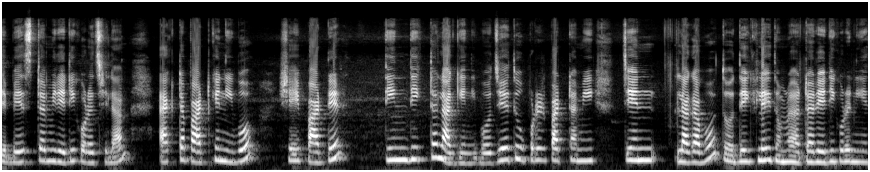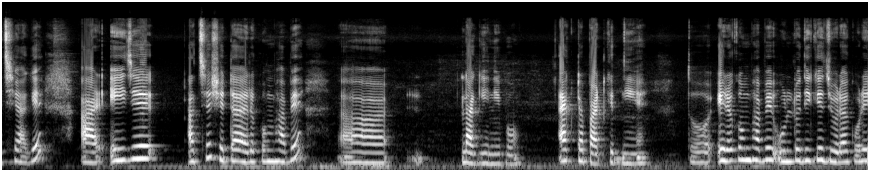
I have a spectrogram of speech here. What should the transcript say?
যে বেসটা আমি রেডি করেছিলাম, একটা পার্টকে নিব। সেই পার্টের তিন দিকটা লাগিয়ে নিব। যেহেতু উপরের পার্টটা আমি চেন লাগাবো, তো দেখলেই তোমরা এটা রেডি করে নিয়েছি আগে। আর এই যে আছে সেটা এরকমভাবে লাগিয়ে নিব একটা পার্টকে নিয়ে। তো এরকমভাবে উল্টো দিকে জোড়া করে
